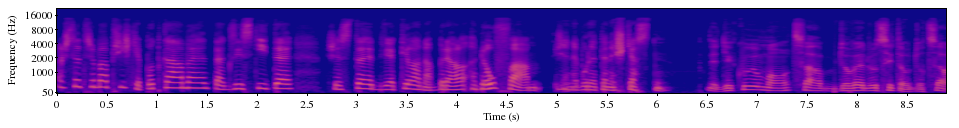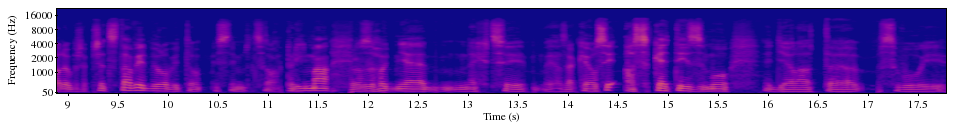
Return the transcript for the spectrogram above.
Až se třeba příště potkáme, tak zjistíte, že jste dvě kila nabral a doufám, že nebudete nešťastný. Děkuji moc a dovedu si to docela dobře představit. Bylo by to, myslím, docela prýma. Rozhodně nechci z jakéhosi asketismu dělat eh, svůj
